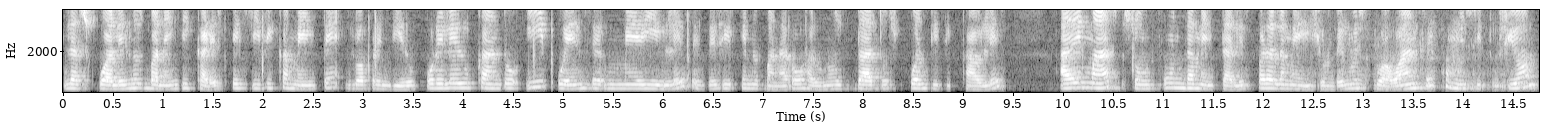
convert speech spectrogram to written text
las cuales nos van a indicar específicamente lo aprendido por el educando y pueden ser medibles, es decir, que nos van a arrojar unos datos cuantificables. Además, son fundamentales para la medición de nuestro avance como institución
